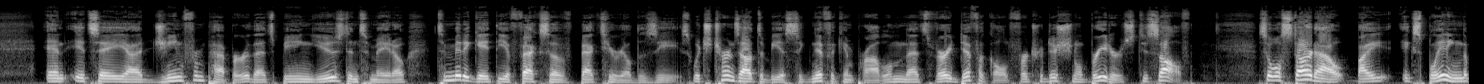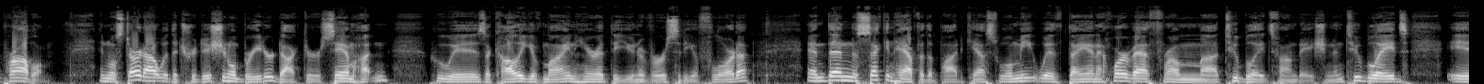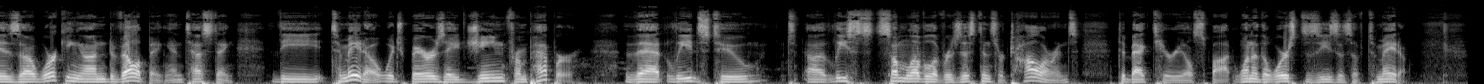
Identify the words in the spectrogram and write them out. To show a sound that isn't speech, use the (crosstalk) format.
And it's a uh, gene from pepper that's being used in tomato to mitigate the effects of bacterial disease, which turns out to be a significant problem that's very difficult for traditional breeders to solve. So we'll start out by explaining the problem. And we'll start out with a traditional breeder, Dr. Sam Hutton, who is a colleague of mine here at the University of Florida. And then the second half of the podcast, we'll meet with Diana Horvath from uh, Two Blades Foundation. And Two Blades is uh, working on developing and testing the tomato, which bears a gene from pepper that leads to uh, at least some level of resistance or tolerance to bacterial spot, one of the worst diseases of tomato.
